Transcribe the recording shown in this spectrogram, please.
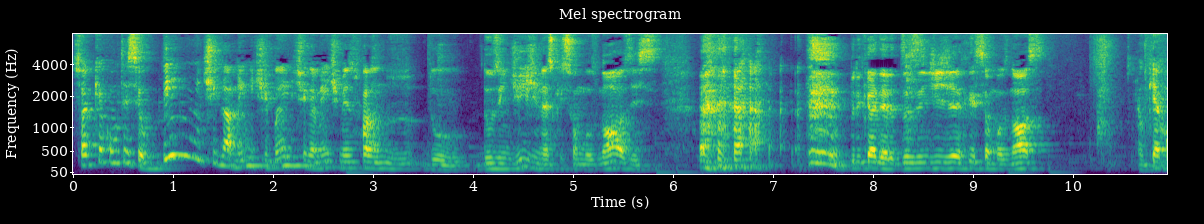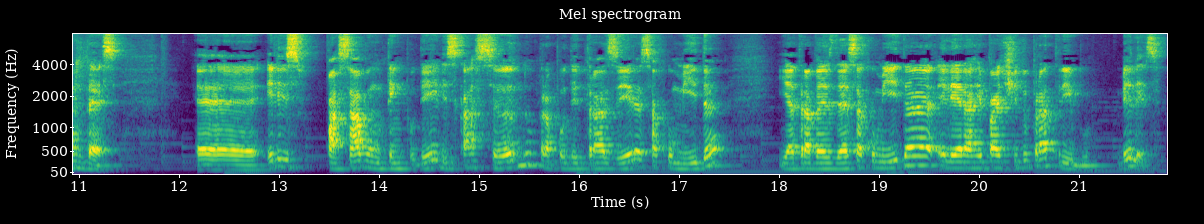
Só que o que aconteceu? Bem antigamente, bem antigamente, mesmo falando do, do, dos indígenas, que somos nós, Brincadeira, dos indígenas que somos nós, o que acontece? É, eles passavam o tempo deles caçando para poder trazer essa comida e através dessa comida ele era repartido para a tribo. Beleza.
